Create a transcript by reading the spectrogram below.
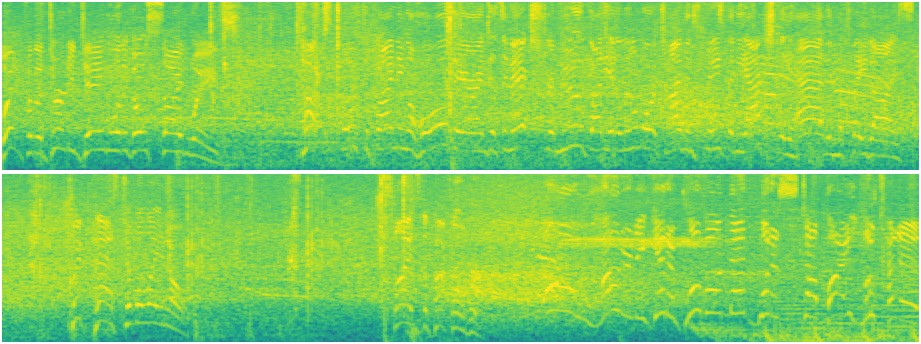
Went for the dirty dangle and it goes sideways. Tuch's close to finding a hole there and does an extra move. Thought he had a little more time and space than he actually had, and the play dies. Quick pass to Veleno. Slides the puck over. Oh, how did he get a glove on that? What a stop by Luukkonen.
